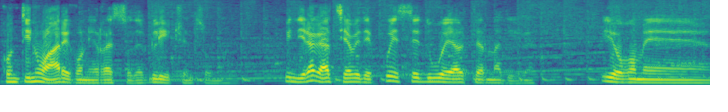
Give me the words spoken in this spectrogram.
continuare con il resto del glitch insomma quindi ragazzi avete queste due alternative. Io come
